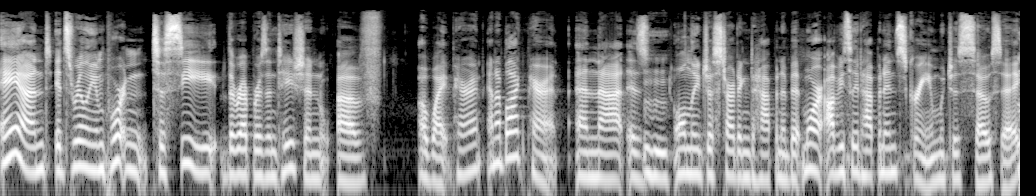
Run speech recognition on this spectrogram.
And it's really important to see the representation of a white parent and a black parent. And that is only just starting to happen a bit more. Obviously, it happened in Scream, which is so sick.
